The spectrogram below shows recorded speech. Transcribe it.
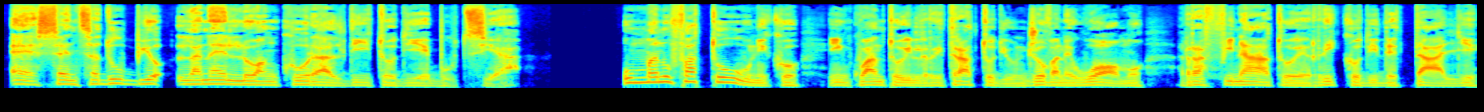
è senza dubbio l'anello ancora al dito di Ebuzia. Un manufatto unico, in quanto il ritratto di un giovane uomo, raffinato e ricco di dettagli,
